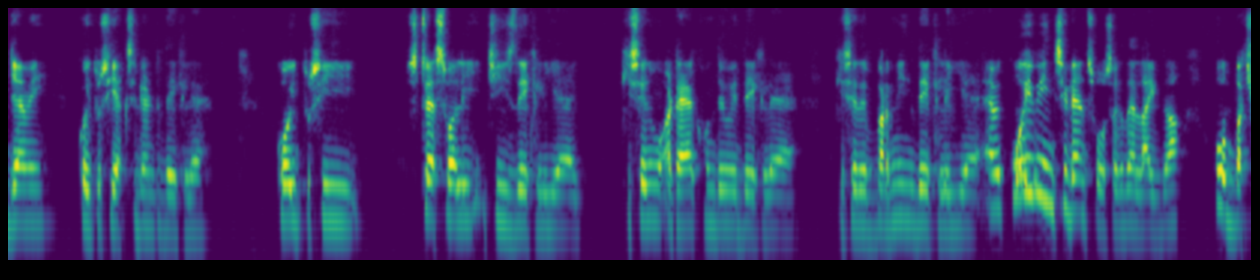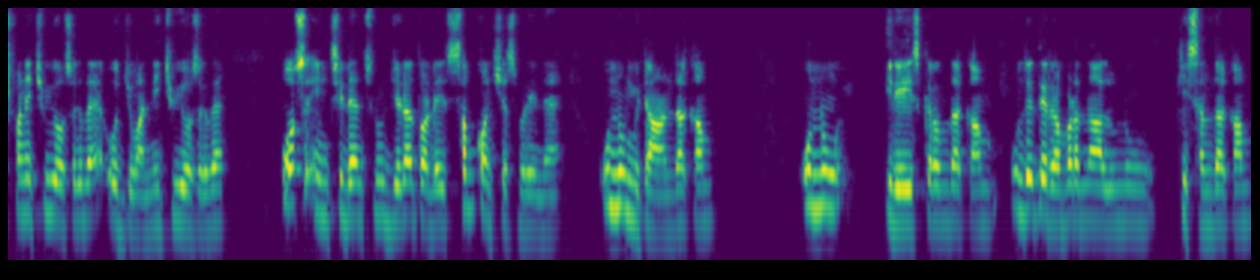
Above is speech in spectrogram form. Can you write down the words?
ਜਿਵੇਂ ਕੋਈ ਤੁਸੀਂ ਐਕਸੀਡੈਂਟ ਦੇਖ ਲਿਆ ਕੋਈ ਤੁਸੀਂ ਸਟ੍ਰੈਸ ਵਾਲੀ ਚੀਜ਼ ਦੇਖ ਲਈ ਹੈ ਕਿਸੇ ਨੂੰ ਅਟੈਕ ਹੁੰਦੇ ਹੋਏ ਦੇਖ ਲਿਆ ਹੈ ਕਿਸੇ ਦੇ ਬਰਨਿੰਗ ਦੇਖ ਲਈ ਹੈ ਐਵੇਂ ਕੋਈ ਵੀ ਇਨਸੀਡੈਂਸ ਹੋ ਸਕਦਾ ਹੈ ਲਾਈਫ ਦਾ ਉਹ ਬਚਪਨ ਵਿੱਚ ਵੀ ਹੋ ਸਕਦਾ ਹੈ ਉਹ ਜਵਾਨੀ 'ਚ ਵੀ ਹੋ ਸਕਦਾ ਹੈ ਉਸ ਇਨਸੀਡੈਂਸ ਨੂੰ ਜਿਹੜਾ ਤੁਹਾਡੇ ਸਬਕੌਂਸ਼ੀਅਸ ਬ੍ਰੇਨ ਹੈ, ਉਹਨੂੰ ਮਿਟਾਉਣ ਦਾ ਕੰਮ, ਉਹਨੂੰ ਇਰੇਜ਼ ਕਰਨ ਦਾ ਕੰਮ, ਉਹਦੇ ਤੇ ਰਬੜ ਨਾਲ ਉਹਨੂੰ ਘਿਸਣ ਦਾ ਕੰਮ,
